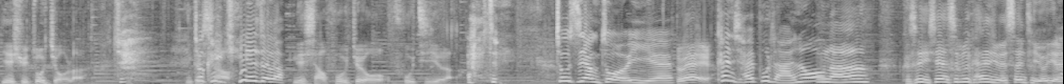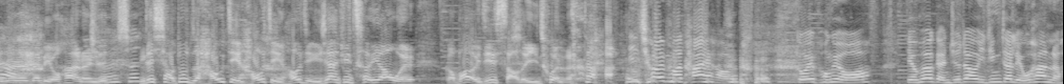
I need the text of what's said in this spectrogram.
也许做久了，就可以贴着了。你的小腹就有腹肌了。对。就这样做而已耶，对，看起来不难哦，不难啊。可是你现在是不是开始觉得身体有点热热的流汗了？你的你的小肚子好紧好紧好紧，你现在去测腰围，搞不好已经少了一寸了。一寸吗？太好了，各位朋友哦，有没有感觉到已经在流汗了？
